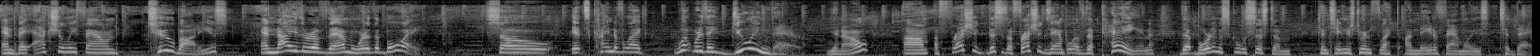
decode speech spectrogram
and they actually found two bodies, and neither of them were the boy. So it's kind of like, what were they doing there? You know? Um, a fresh. This is a fresh example of the pain that boarding school system continues to inflict on Native families today.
